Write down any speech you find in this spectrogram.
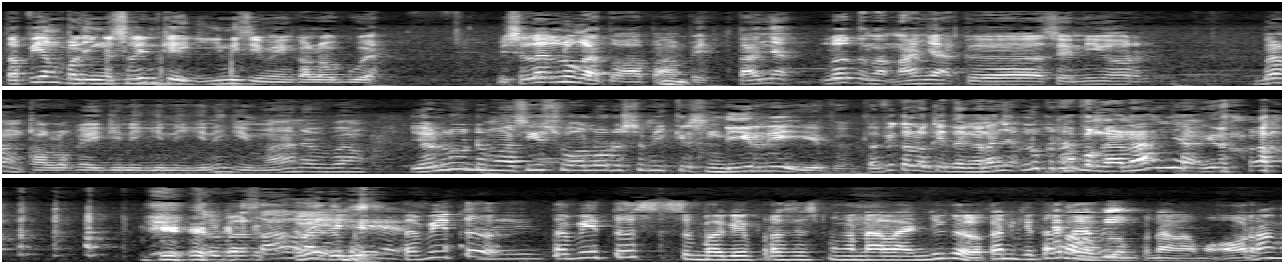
tapi yang paling ngeselin kayak gini sih men kalau gue. Misalnya lu nggak tahu apa-apa, tanya lu nanya ke senior, Bang, kalau kayak gini gini gini gimana, Bang? Ya lu udah mahasiswa, lu harus mikir sendiri gitu. Tapi kalau kita nggak nanya, lu kenapa nggak nanya gitu? serba salah iya. tapi itu tapi itu sebagai proses pengenalan juga loh kan kita Eh, kalau tapi- belum kenal sama orang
